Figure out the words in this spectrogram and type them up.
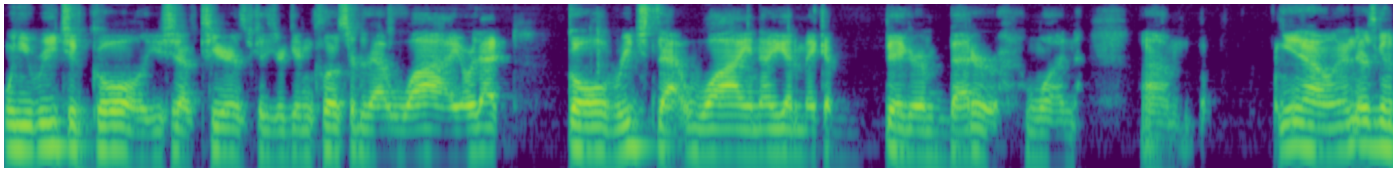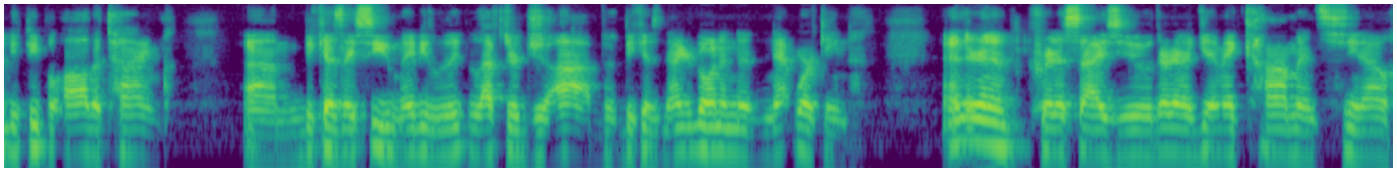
when you reach a goal, you should have tears because you're getting closer to that why, or that goal reached that why, and now you got to make a bigger and better one. Um, you know, and there's going to be people all the time um, because they see you maybe left your job because now you're going into networking and they're going to criticize you. They're going to make comments, you know.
